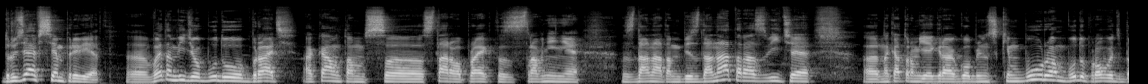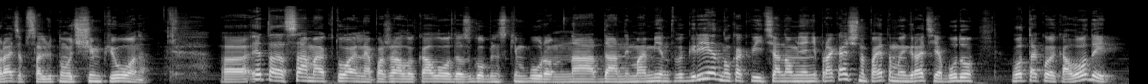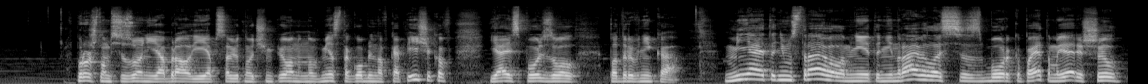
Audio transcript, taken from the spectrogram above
Друзья, всем привет! Э, в этом видео буду брать аккаунтом с старого проекта сравнения с донатом без доната развития, э, на котором я играю гоблинским буром, буду пробовать брать абсолютного чемпиона. Э, это самая актуальная, пожалуй, колода с гоблинским буром на данный момент в игре, но, как видите, она у меня не прокачана, поэтому играть я буду вот такой колодой. В прошлом сезоне я брал ей абсолютного чемпиона, но вместо гоблинов-копейщиков я использовал подрывника. Меня это не устраивало, мне это не нравилась сборка, поэтому я решил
